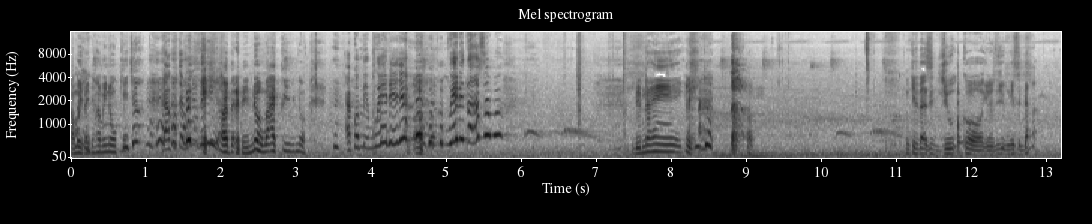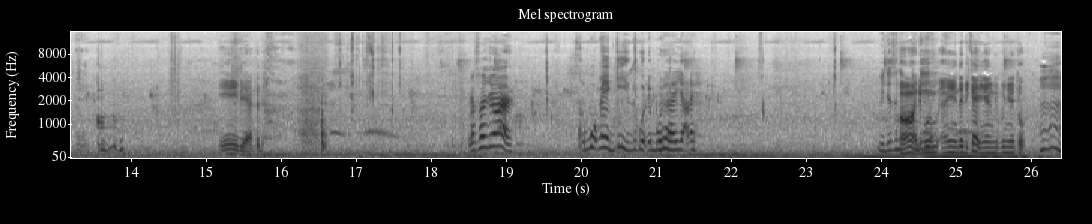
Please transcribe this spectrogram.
Amoi tadi hang minum okey je. Dah aku tak minum tadi. Oh tak ada minum, mak aku minum. Aku ambil buih dia je. buih dia tak rasa apa. Dia naik ke hidung. Mungkin tak sejuk kau. Kalau sejuk mungkin sedap. Ini dia sedap. Rasa je kan? Sebut Maggi tu kot dia buah rayak dia. Video sangat pedih. dia pun yang tadi kan yang dia punya tu. Mm-mm.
